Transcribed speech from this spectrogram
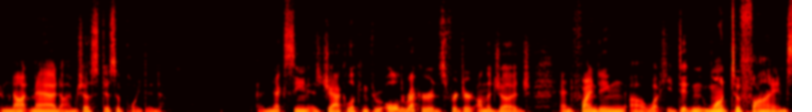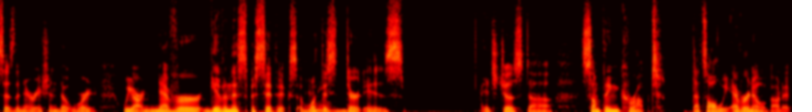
I'm not mad, I'm just disappointed. Next scene is Jack looking through old records for dirt on the judge and finding uh, what he didn't want to find, says the narration, though we're, we are never given the specifics of what this dirt is. It's just uh, something corrupt. That's all we ever know about it.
